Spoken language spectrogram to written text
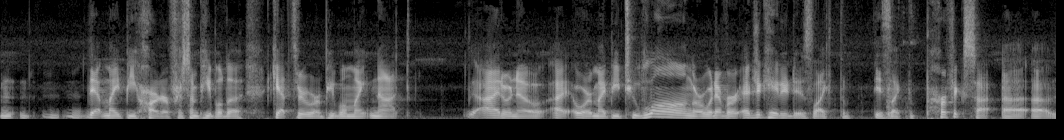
that might be harder for some people to get through, or people might not I don't know, I, or it might be too long or whatever. Educated is like the is like the perfect uh, uh,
